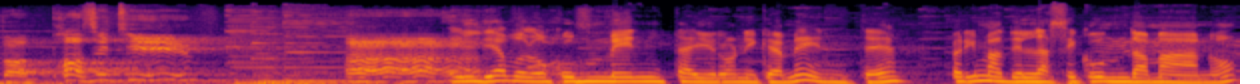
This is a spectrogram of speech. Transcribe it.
The positive e il diavolo commenta ironicamente, prima della seconda mano.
